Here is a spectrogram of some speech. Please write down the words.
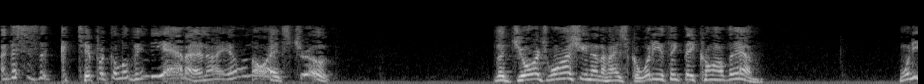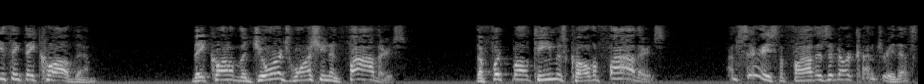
And this is the typical of Indiana and uh, Illinois. It's true. The George Washington High School. What do you think they call them? What do you think they call them? They call them the George Washington Fathers. The football team is called the Fathers. I'm serious, the fathers of our country. That's.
